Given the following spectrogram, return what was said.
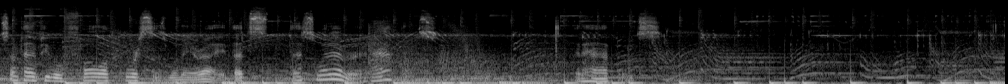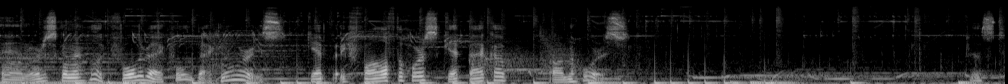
Sometimes people fall off horses when they ride. That's that's whatever. It happens. It happens. And we're just gonna, look, folder back, folder back, no worries. Get, fall off the horse, get back up on the horse. Just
